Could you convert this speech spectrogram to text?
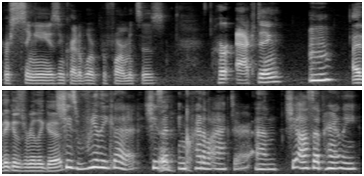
Her singing is incredible. Her performances, her acting, Mm-hmm. I think is really good. She's really good. She's an incredible actor. Um, she also apparently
